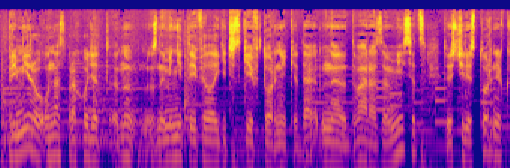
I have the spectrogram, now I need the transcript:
К примеру, у нас проходят ну, знаменитые филологические вторники, да, два раза в месяц, то есть через вторник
